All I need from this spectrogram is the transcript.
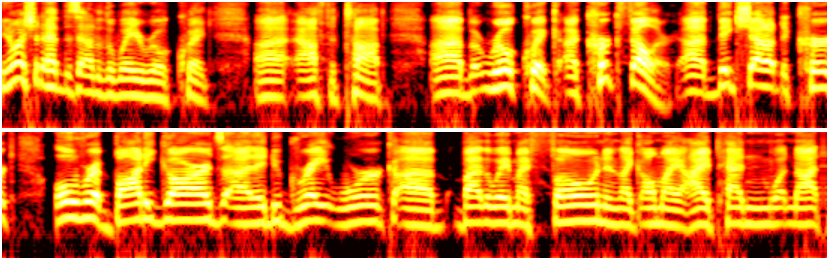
You know, I should have this out of the way real quick uh, off the top. Uh, but real quick, Kirk Feller, big shout out to Kirk over at BodyGuardz. they do great work. by the way, my phone and like all my iPad and whatnot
